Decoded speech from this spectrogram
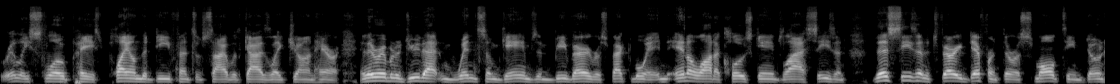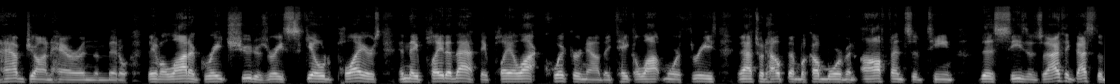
really slow paced, play on the defensive side with guys like John Harrar. And they were able to do that and win some games and be very respectable in, in a lot of close games last season. This season, it's very different. They're a small team, don't have John Harrar in the middle. They have a lot of great shooters, very skilled players, and they play to that. They play a lot quicker now. They take a lot more threes. And that's what helped them become more of an offensive team this season. So I think that's the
